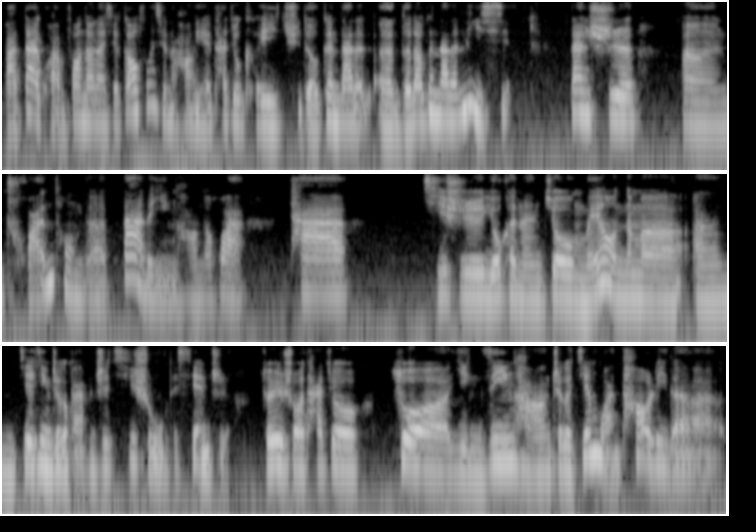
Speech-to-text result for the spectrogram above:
把贷款放到那些高风险的行业，它就可以取得更大的，嗯，得到更大的利息。但是，嗯，传统的大的银行的话，它其实有可能就没有那么，嗯，接近这个百分之七十五的限制。所以说，它就做影子银行这个监管套利的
